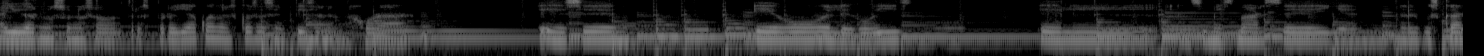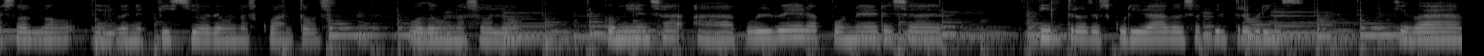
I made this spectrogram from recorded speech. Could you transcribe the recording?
ayudarnos unos a otros. Pero ya cuando las cosas empiezan a mejorar, ese ego, el egoísmo, el ensimismarse y en el buscar solo el beneficio de unos cuantos o de uno solo, comienza a volver a poner ese filtro de oscuridad o ese filtro gris que va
